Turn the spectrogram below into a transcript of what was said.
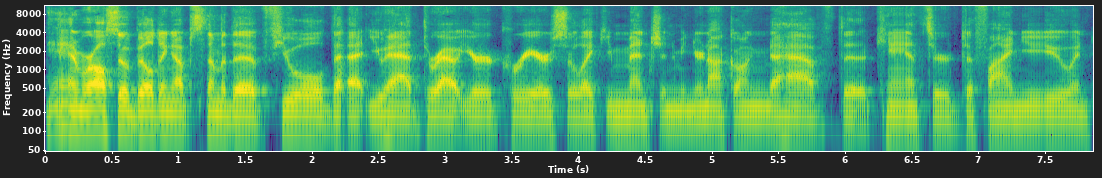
And we're also building up some of the fuel that you had throughout your career. So, like you mentioned, I mean, you're not going to have the cancer define you, and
